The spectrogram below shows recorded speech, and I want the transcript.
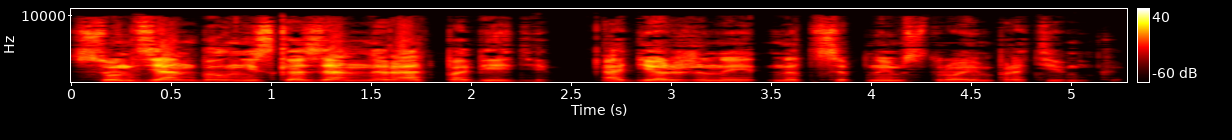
Сунцзян был несказанно рад победе, одержанной над цепным строем противника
